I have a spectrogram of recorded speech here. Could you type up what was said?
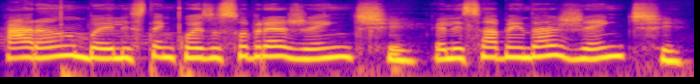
Caramba, eles têm coisas sobre a gente. Eles sabem da gente.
